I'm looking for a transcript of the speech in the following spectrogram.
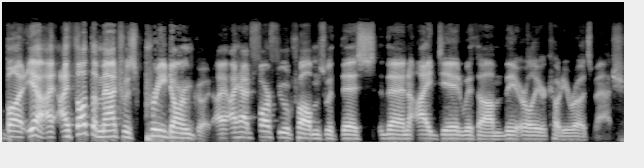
but yeah, I, I thought the match was pretty darn good. I, I had far fewer problems with this than I did with um, the earlier Cody Rhodes match.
